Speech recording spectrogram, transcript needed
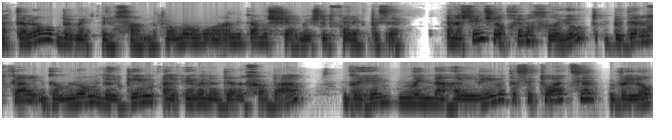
אתה לא באמת נלחם, אתה אומר, אני גם אשם, יש לי חלק בזה. אנשים שלוקחים אחריות, בדרך כלל גם לא מדלגים על אבן הדרך הבאה, והם מנהלים את הסיטואציה ולא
